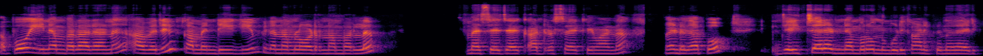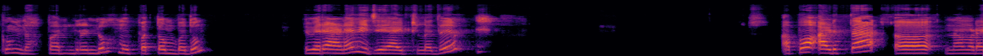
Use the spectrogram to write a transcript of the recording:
അപ്പോൾ ഈ നമ്പർ ആരാണ്? അവർ കമന്റ് ചെയ്യുകയും പിന്നെ നമ്മൾ ഓർഡർ നമ്പറിൽ മെസ്സേജ് അയക്ക അഡ്രസ്സ് അയക്കുകയുമാണ്. വേണ്ടത്. അപ്പോൾ ജയിച്ച രണ്ട് നമ്പർ ഒന്നും കൂടി കാണിക്കുന്നതായിരിക്കും. എന്താ പന്ത്രണ്ടും മുപ്പത്തൊമ്പതും ഇവരാണ് വിജയമായിട്ടുള്ളത് അപ്പോൾ അടുത്ത നമ്മുടെ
